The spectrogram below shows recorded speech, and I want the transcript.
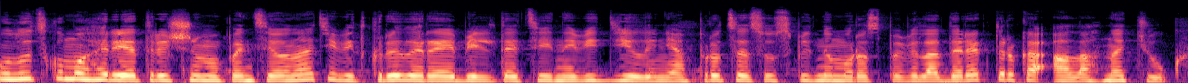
У Луцькому геріатричному пенсіонаті відкрили реабілітаційне відділення. Про це Суспільному розповіла директорка Алла Гнатюк.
